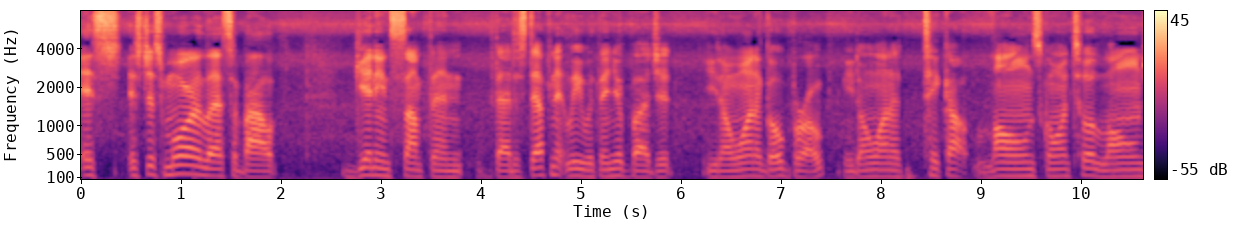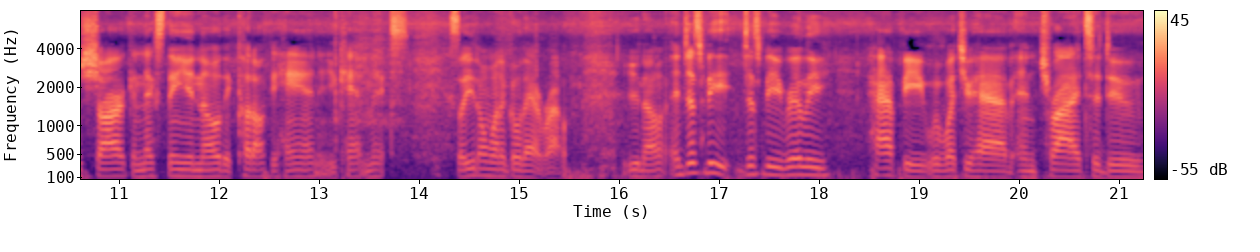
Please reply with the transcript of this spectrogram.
it's it's just more or less about getting something that is definitely within your budget. You don't want to go broke. You don't want to take out loans, going to a loan shark, and next thing you know, they cut off your hand and you can't mix. So you don't want to go that route, you know. And just be just be really happy with what you have and try to do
